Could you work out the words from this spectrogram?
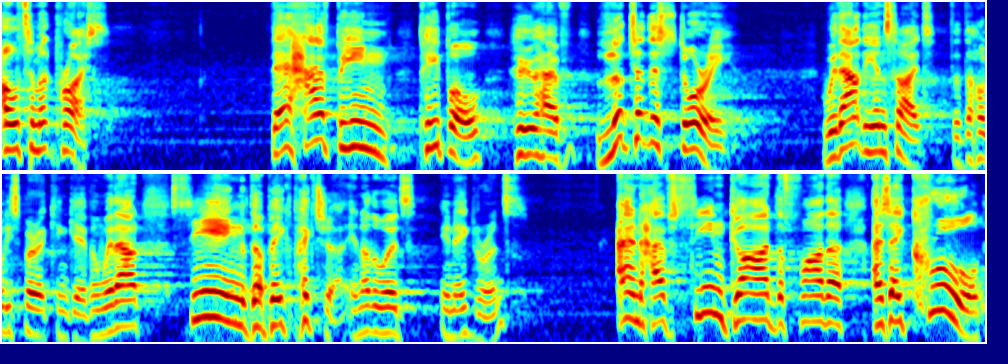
ultimate price. There have been people who have looked at this story without the insight that the Holy Spirit can give and without seeing the big picture, in other words, in ignorance, and have seen God the Father as a cruel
